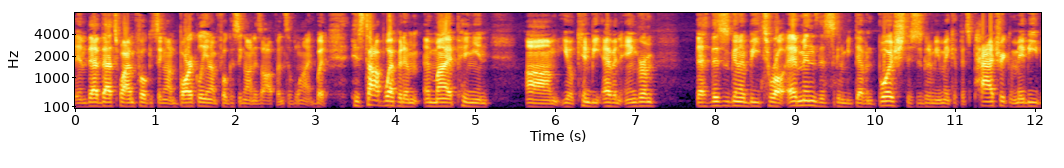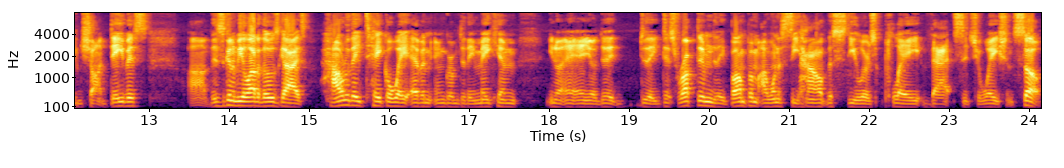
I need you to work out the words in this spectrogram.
and that that's why I'm focusing on Barkley and I'm focusing on his offensive line. But his top weapon, in, in my opinion, um, you know, can be Evan Engram. That this is going to be Terrell Edmunds. This is going to be Devin Bush. This is going to be Minkah Fitzpatrick, and maybe even Sean Davis. Uh, this is going to be a lot of those guys. How do they take away Evan Engram? Do they make him, you know, and, you know, do they do they disrupt him? Do they bump him? I want to see how the Steelers play that situation. So.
